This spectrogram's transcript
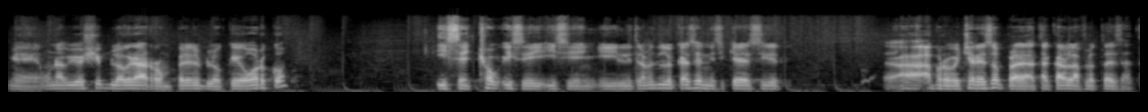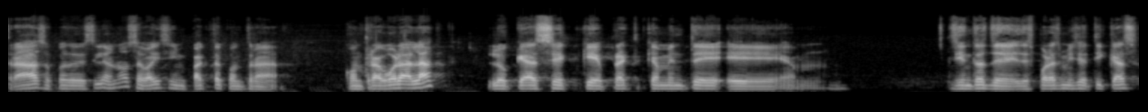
eh, una bioship, logra romper el bloqueo orco y se choca, y, se, y, se, y, literalmente lo que hace ni siquiera es ir aprovechar eso para atacar a la flota desde atrás o cosas de estilo, no, se va y se impacta contra, contra Gorala, lo que hace que prácticamente eh, cientos de, de, esporas miséticas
